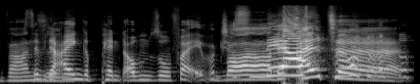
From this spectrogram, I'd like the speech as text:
Ist Wahnsinn. ja wieder eingepennt auf dem Sofa. Ey, wirklich, Boah, das Alte.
